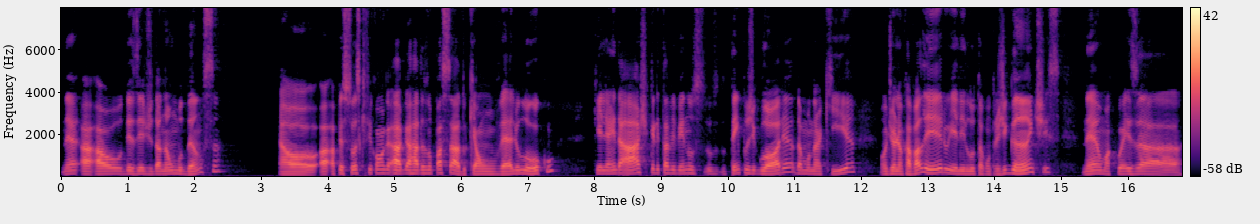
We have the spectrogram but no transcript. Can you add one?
né, ao desejo da não mudança, ao, a, a, pessoas que ficam agarradas no passado, que é um velho louco, que ele ainda acha que ele está vivendo os, os, tempos de glória da monarquia, onde ele é um cavaleiro e ele luta contra gigantes, né, uma coisa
